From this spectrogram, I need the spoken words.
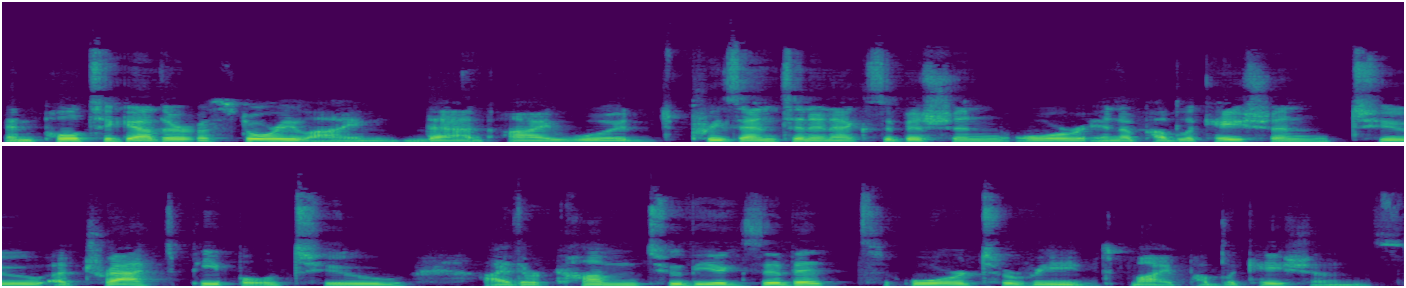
and pull together a storyline that I would present in an exhibition or in a publication to attract people to either come to the exhibit or to read my publications.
